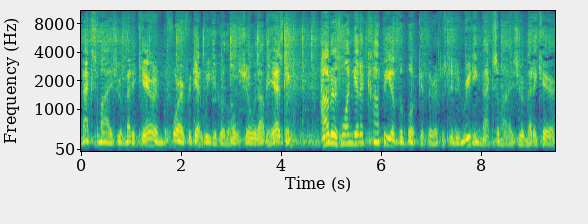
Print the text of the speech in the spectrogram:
Maximize Your Medicare. And before I forget, we could go the whole show without me asking, how does one get a copy of the book if they're interested in reading Maximize Your Medicare?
